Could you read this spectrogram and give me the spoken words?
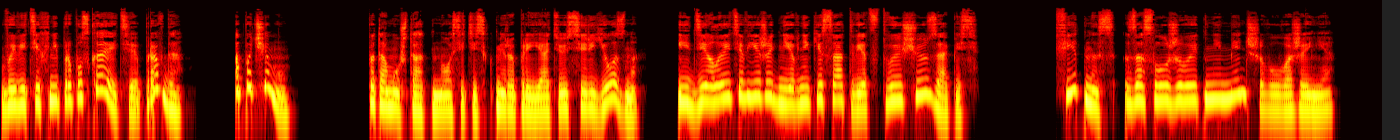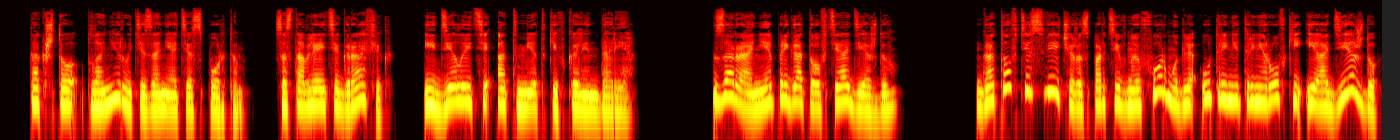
вы ведь их не пропускаете, правда? А почему? Потому что относитесь к мероприятию серьезно и делаете в ежедневнике соответствующую запись. Фитнес заслуживает не меньшего уважения. Так что планируйте занятия спортом, составляйте график и делайте отметки в календаре. Заранее приготовьте одежду. Готовьте с вечера спортивную форму для утренней тренировки и одежду,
